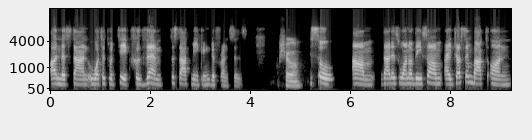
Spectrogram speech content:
understand what it would take for them to start making differences. Sure. So um, that is one of the. So um, I just embarked on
